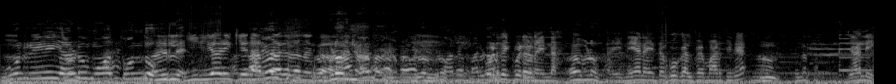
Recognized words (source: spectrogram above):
ಹ್ಞೂನ್ರಿ ಎರಡು ಮೂವತ್ತೊಂದು. ಇರ್ಲಿ. ಬಿಡೋಣ ಇನ್ನ. ಬಿಡು. ಇನ್ನೇನಾಯ್ತು ಗೂಗಲ್ ಪೇ ಮಾಡ್ತೀನಿ ಜಾಲಿ.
